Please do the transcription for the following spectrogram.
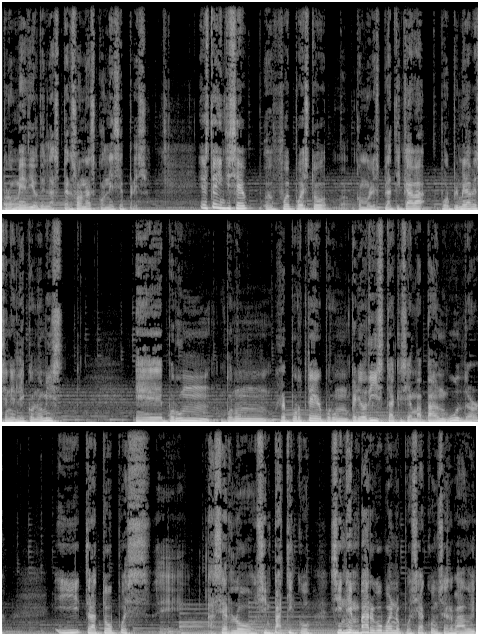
promedio de las personas con ese precio. Este índice eh, fue puesto, como les platicaba, por primera vez en el Economist eh, por, un, por un reportero, por un periodista que se llama Pam Woolder y trató pues eh, hacerlo simpático. Sin embargo, bueno, pues se ha conservado y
